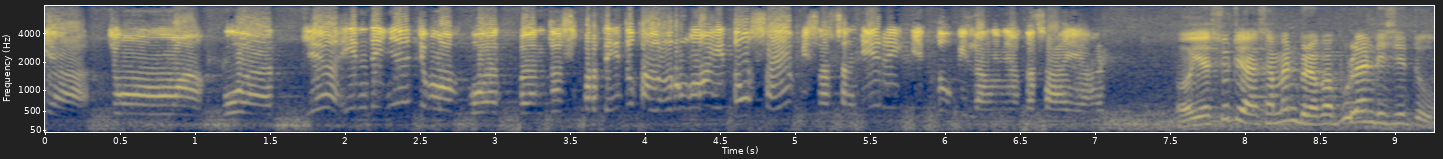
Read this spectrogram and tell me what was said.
ya cuma buat ya intinya cuma buat bantu seperti itu kalau rumah itu saya bisa sendiri gitu bilangnya ke saya Oh ya sudah, sampean berapa bulan di situ?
